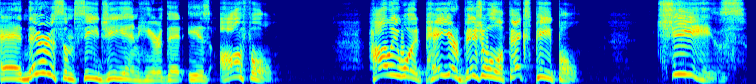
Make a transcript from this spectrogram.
And there is some CG in here that is awful. Hollywood, pay your visual effects people. Jeez.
